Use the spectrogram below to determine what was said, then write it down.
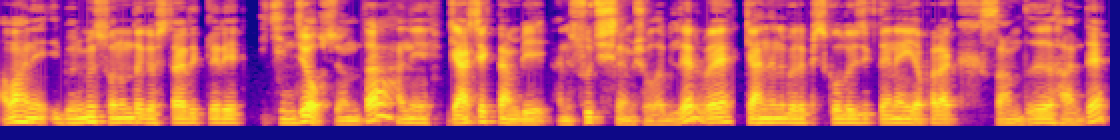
Ama hani bölümün sonunda gösterdikleri İkinci opsiyonda hani gerçekten bir hani suç işlemiş olabilir ve kendini böyle psikolojik deney yaparak sandığı halde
